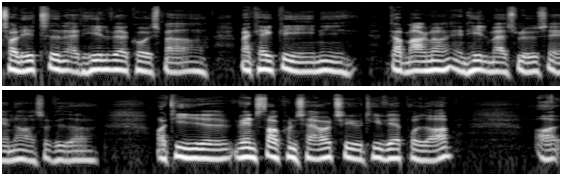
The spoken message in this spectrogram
toilettiden, at det hele ved at gå i smadre. Man kan ikke blive enige. Der mangler en hel masse løse ender og så videre. Og de øh, venstre og konservative, de er ved at bryde op. Og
